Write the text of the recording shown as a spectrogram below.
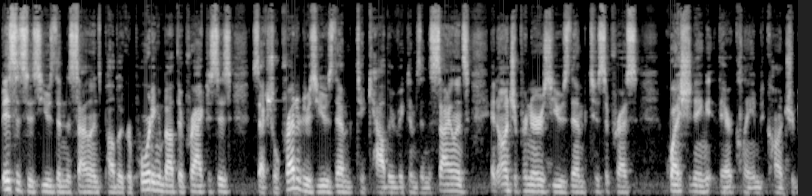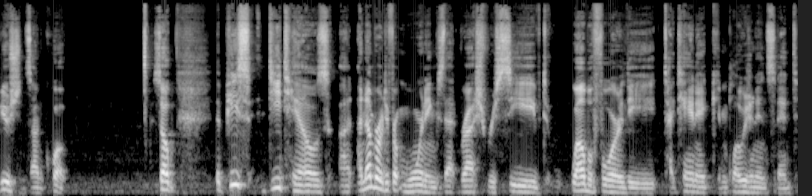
Businesses use them to silence public reporting about their practices. Sexual predators use them to cow their victims into silence. And entrepreneurs use them to suppress questioning their claimed contributions. Unquote. So, the piece details a, a, number of different warnings that Rush received well before the Titanic implosion incident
